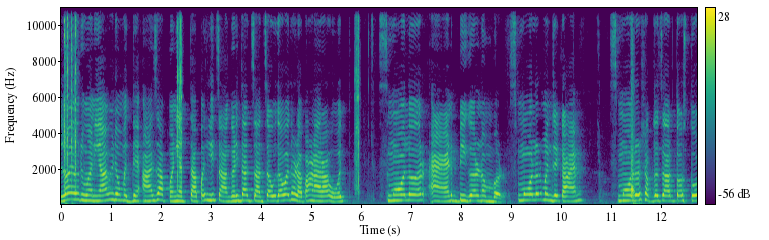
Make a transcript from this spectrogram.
हॅलो एव्हरीवन या व्हिडिओमध्ये आज आपण इयत्ता पहिलीचा गणिताचा चौदावा धडा पाहणार आहोत. Smaller and bigger number smaller म्हणजे काय? स्मॉलर शब्दाचा अर्थ असतो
